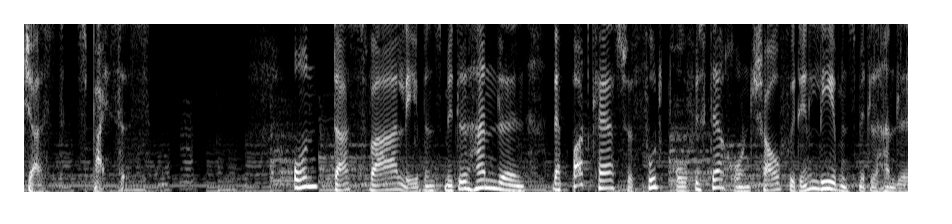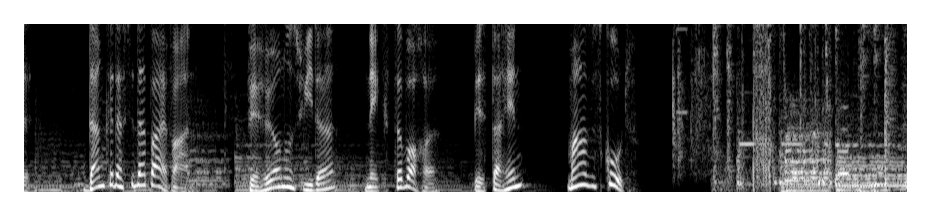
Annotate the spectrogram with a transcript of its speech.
Just Spices. Und das war Lebensmittelhandeln, der Podcast für Foodprofis der Rundschau für den Lebensmittelhandel. Danke, dass Sie dabei waren. Wir hören uns wieder nächste Woche. Bis dahin, mach es gut. Thank you.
